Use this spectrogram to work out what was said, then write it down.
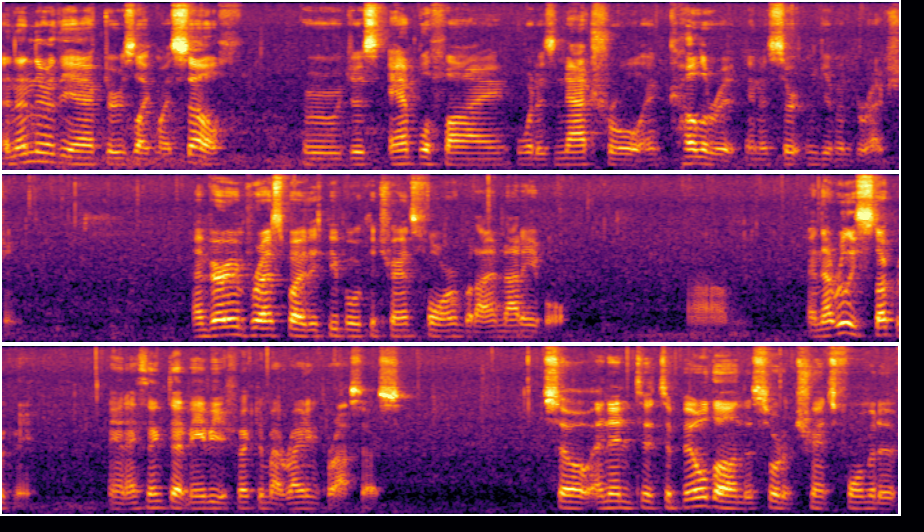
And then there are the actors like myself who just amplify what is natural and color it in a certain given direction. I'm very impressed by these people who can transform, but I'm not able. Um, and that really stuck with me. And I think that maybe affected my writing process. So, and then to, to build on the sort of transformative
